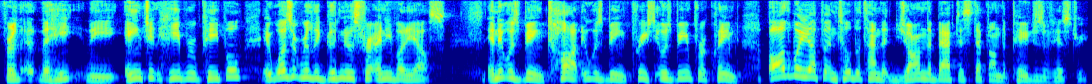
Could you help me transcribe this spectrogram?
for the, the, the ancient Hebrew people, it wasn't really good news for anybody else. And it was being taught, it was being preached, it was being proclaimed all the way up until the time that John the Baptist stepped on the pages of history.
